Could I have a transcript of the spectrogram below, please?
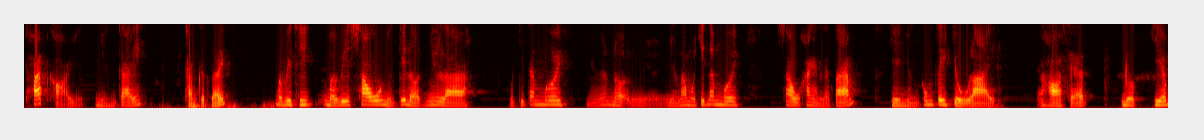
thoát khỏi những cái thảm kịch đấy. Bởi vì thì bởi vì sau những cái đợt như là 1980 những đợt những năm 1980 sau 2008 thì những công ty chủ lại họ sẽ được chiếm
